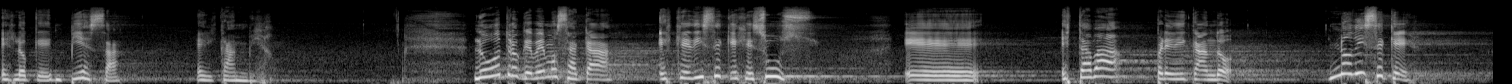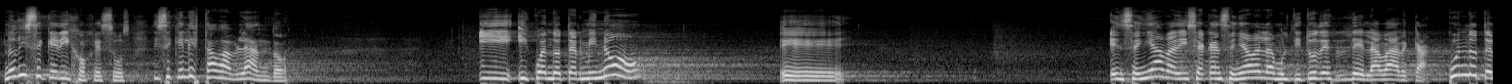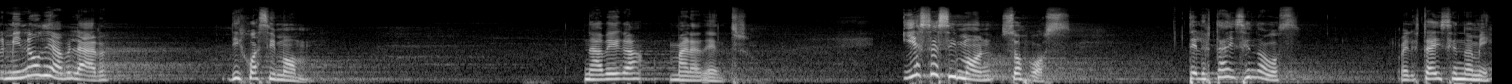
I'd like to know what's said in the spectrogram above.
es lo que empieza el cambio. Lo otro que vemos acá es que dice que Jesús eh, estaba predicando. No dice qué, no dice qué dijo Jesús, dice que él estaba hablando. Y, cuando terminó, eh, enseñaba, dice acá, enseñaba a la multitud de la barca. Cuando terminó de hablar, dijo a Simón, navega mar adentro. Y ese Simón sos vos. Te lo está diciendo a vos. Me lo está diciendo a mí.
